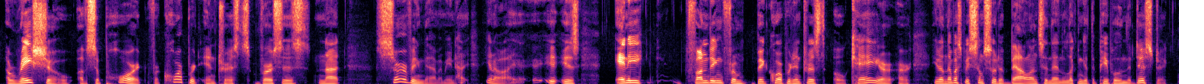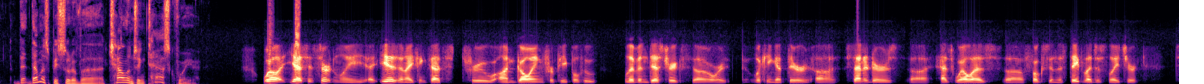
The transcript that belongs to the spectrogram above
a ratio of support for corporate interests versus not serving them? I mean, you know, is any funding from big corporate interests okay or, or you know there must be some sort of balance and then looking at the people in the district that that must be sort of a challenging task for you well yes it certainly is and i think that's true ongoing for people who live in districts uh, or looking at their uh, senators uh, as well as uh, folks in the state legislature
